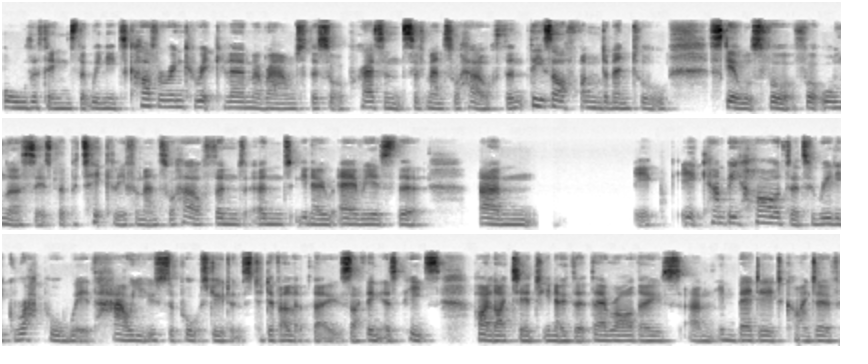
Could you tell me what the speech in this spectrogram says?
all the things that we need to cover in curriculum around the sort of presence of mental health, and these are fundamental skills for for all nurses, but particularly for mental health, and and you know areas that. Um, it, it can be harder to really grapple with how you support students to develop those. I think, as Pete's highlighted, you know, that there are those um, embedded kind of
